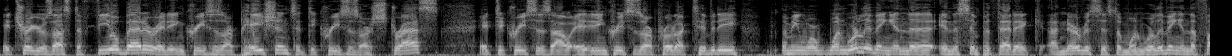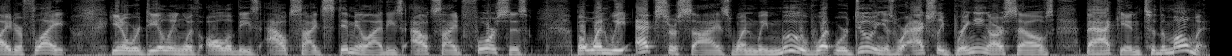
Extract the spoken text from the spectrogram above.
it triggers us to feel better, it increases our patience, it decreases our stress, it decreases our, it increases our productivity. I mean, we're, when we're living in the in the sympathetic uh, nervous system, when we're living in the fight or flight, you know, we're dealing with all of these outside stimuli, these outside forces. But when we exercise, when we move, what we're doing is we're actually bringing ourselves back into the moment.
